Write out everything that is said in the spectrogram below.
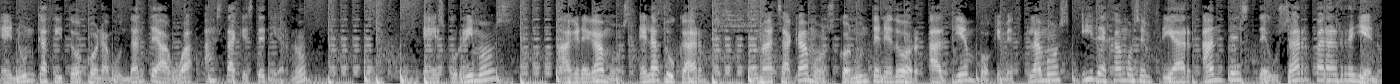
en un cacito con abundante agua hasta que esté tierno. Escurrimos, agregamos el azúcar, machacamos con un tenedor al tiempo que mezclamos y dejamos enfriar antes de usar para el relleno.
